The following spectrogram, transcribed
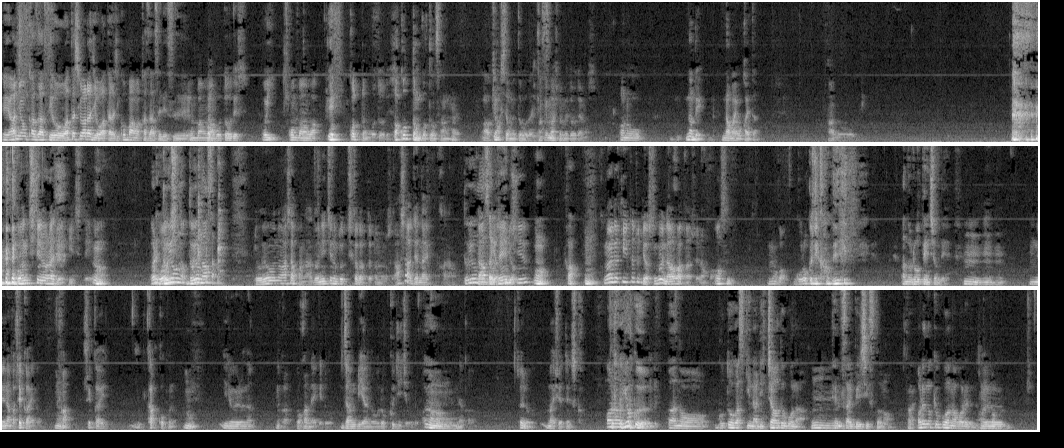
えー、アンニョンカズアセよ。私はラジオ渡らじ。こんばんは、カズアセですこ。んばんは、後藤です。おい。こんばんは。え？コットン後藤です。あ、コットン後藤さん。はい。あ、明けましておめでとうございます。明けましておめでとうございます。あの、なんで名前を変えた？あの、ゴンチのラジオ聞いてて、うん。あれ、土曜の、土曜の朝？土曜の朝かな？土日のどっちかだったと思うんですけど、朝じゃないかな土曜の朝やってるよ？うん。か。うん。この間聞いた時はすごい長かったんですよ。なんか、あ、そう。なんか5、6時間。え あのローテンションで。うんうんうん。で、なんか世界の、うんか世界各国のうん。いろいろな、なんかわかんないけど、ザンビアのロック事情とか、うん。なんか、そういうの毎週やってるんですか？あの、よく、あの、後藤が好きなリチャード・ボナうー、ん天才ベーシストの、はいあれの曲は流れるね。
